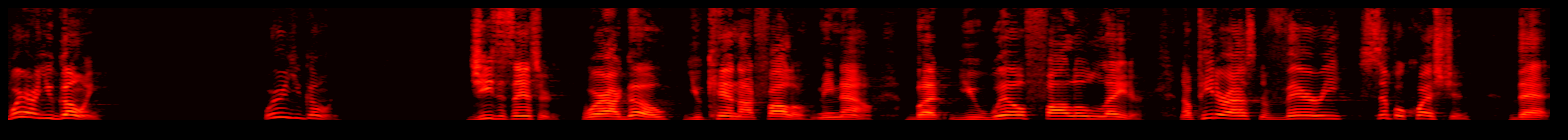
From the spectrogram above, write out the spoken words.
where are you going? Where are you going? Jesus answered, Where I go, you cannot follow me now, but you will follow later. Now, Peter asked a very simple question that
